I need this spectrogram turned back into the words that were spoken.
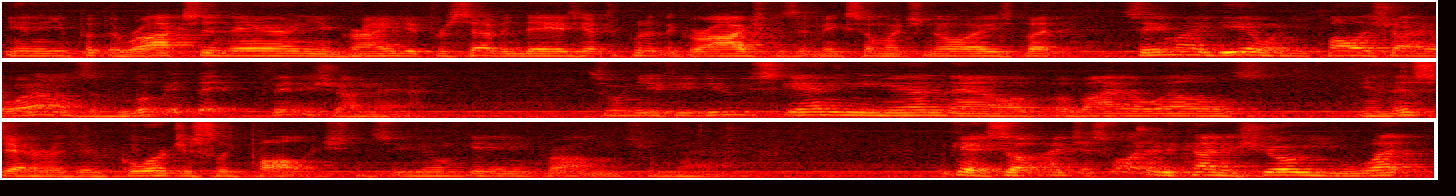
You know, you put the rocks in there and you grind it for seven days. You have to put it in the garage because it makes so much noise. But same idea when you polish IOLs. Of look at the finish on that. So when you, if you do scanning EM now of, of IOLs in this era, they're gorgeously polished, and so you don't get any problems from that. Okay, so I just wanted to kind of show you what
